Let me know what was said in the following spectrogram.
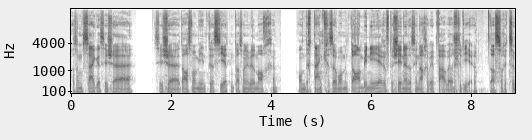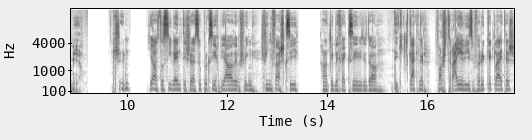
Also ich muss sagen, es ist, äh, es ist äh, das, was mich interessiert und das, was ich machen will. Und ich denke, so momentan bin ich eher auf der Schiene, dass ich nachher VWL studieren Das so zu mir. Schön. Ja, also das Event war äh, super. Gewesen. Ich war auch an dem Schwing Schwingfest. Ich habe natürlich auch gesehen, wie du da die Gegner fast reihenweise auf den Rücken gelegt hast.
